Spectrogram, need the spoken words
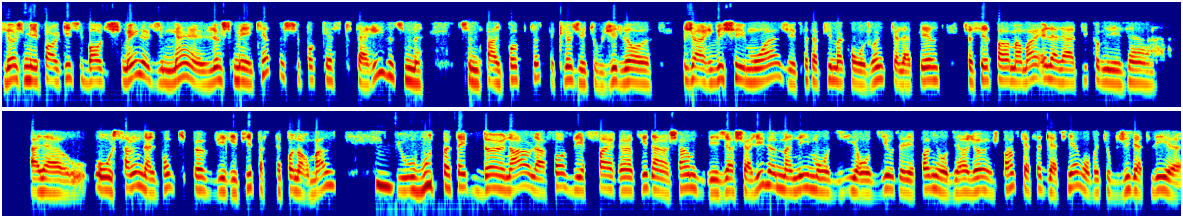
Puis là, je m'ai parqué sur le bord du chemin. Là, je dis, là, je m'inquiète. Je sais pas qu'est-ce qui t'arrive. Tu me, tu me parles pas. Puis tout. Fait que là, j'ai été obligé de là. J'ai arrivé chez moi. J'ai fait appeler ma conjointe qu'elle appelle. J'essayais de parler à ma mère. Elle, elle a appelé comme les à la, au centre, dans le fond, qui peuvent vérifier parce que c'était pas normal. Hmm. Puis au bout de peut-être d'une heure, la force de les faire rentrer dans la chambre, des achalés, là, une ils m'ont dit, ils ont dit au téléphone, ils ont dit, ah là, je pense qu'elle fait de la fièvre, on va être obligé d'appeler euh,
